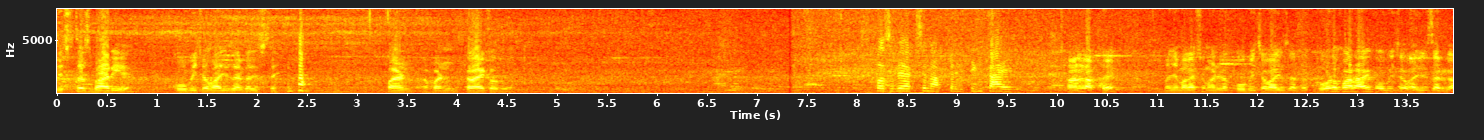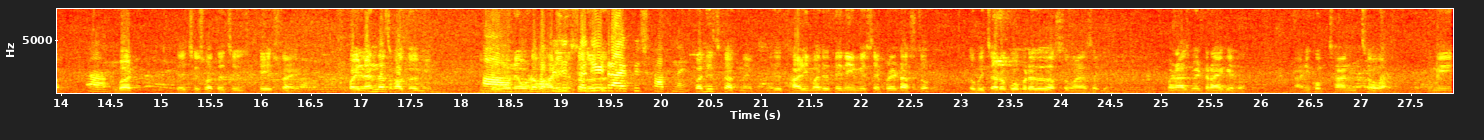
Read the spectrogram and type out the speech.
दिसतंच भारी आहे. कोबीच्या भाजीसारखं दिसतंय. पण आपण ट्राय करूया. फर्स्ट रिॲक्शन आफ्टर इटिंग काय? आहे? छान लागतंय. म्हणजे मगाशी म्हटलं कोबीच्या भाजीसारखं. थोडंफार आहे कोबीच्या भाजीसारखं हां. बट त्याची स्वतःची टेस्ट आहे. पहिल्यांदाच खातोय मी. बघून एवढं भारी अभिजित दिसत कधी होतं. ड्राय फिश खात नाही. कधीच खात नाही. म्हणजे थाळीमध्ये ते नेहमी सेपरेट असतो. तो बिचारा कोपऱ्यातच असतो माझ्यासाठी. पण आज मी ट्राय केलं. आणि खूप छान चव आहे. तुम्ही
